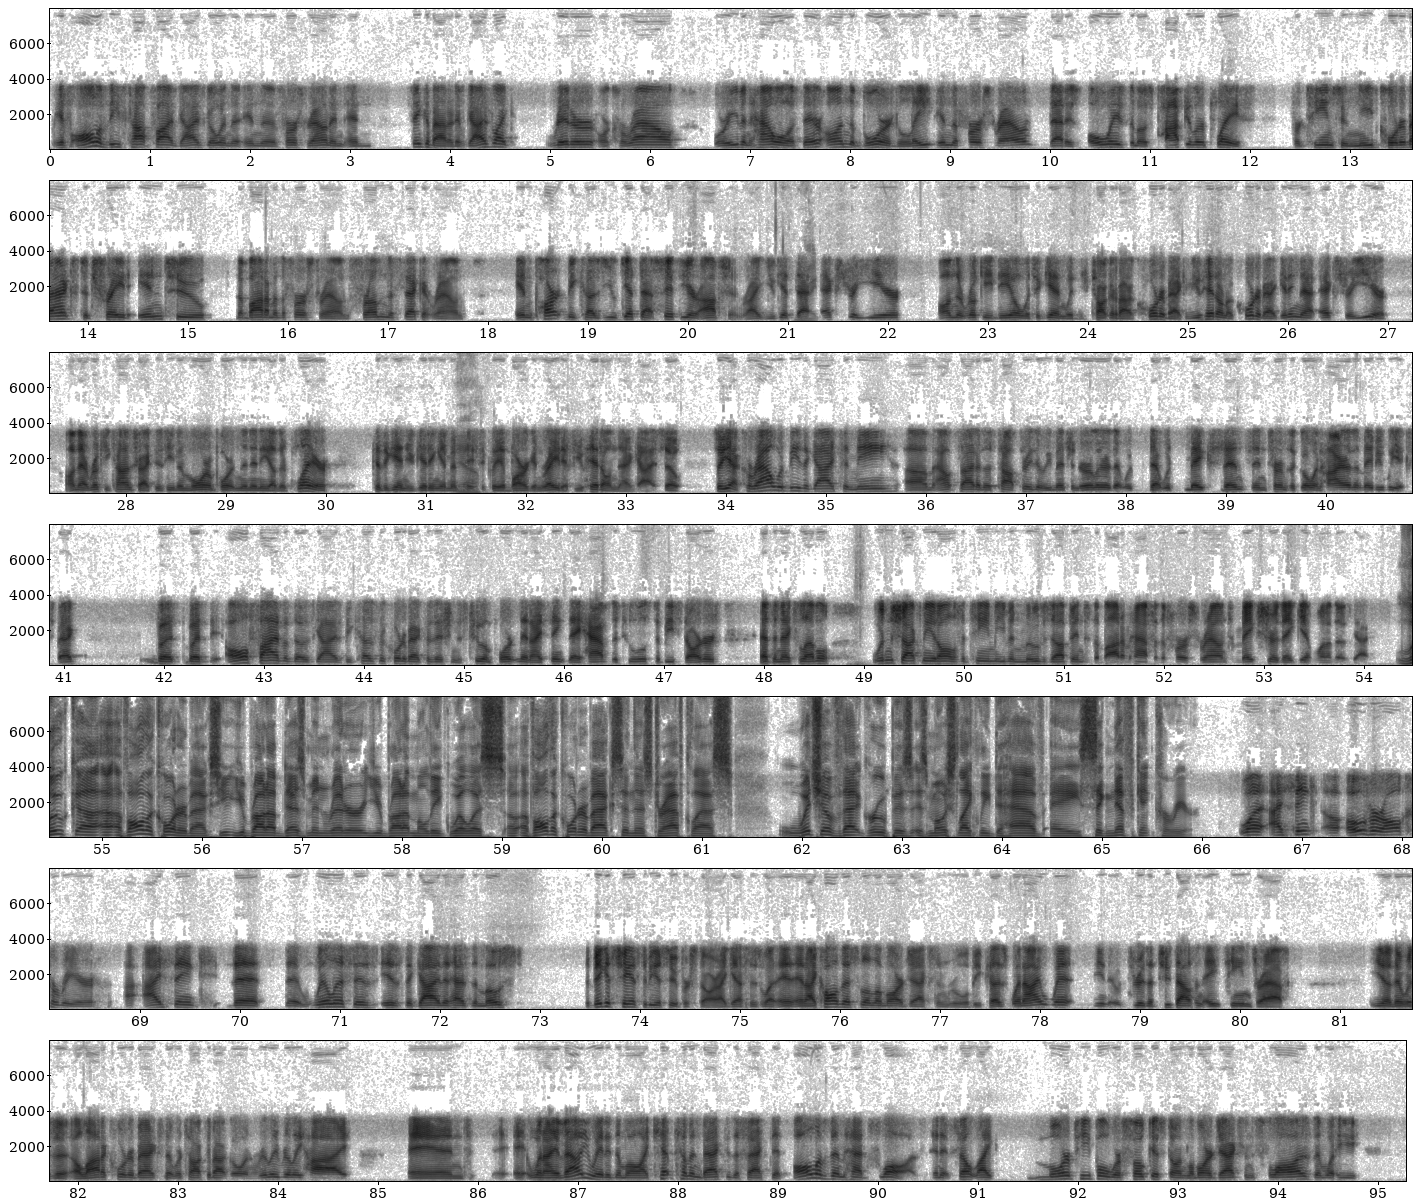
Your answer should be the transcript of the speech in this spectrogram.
if all of these top five guys go in the in the first round and, and think about it. If guys like Ridder or Corral or even Howell, if they're on the board late in the first round, that is always the most popular place for teams who need quarterbacks to trade into the bottom of the first round from the second round, in part because you get that fifth year option, right? You get that right. extra year on the rookie deal, which again, when you're talking about a quarterback, if you hit on a quarterback, getting that extra year on that rookie contract is even more important than any other player because again, you're getting him at yeah. basically a bargain rate if you hit on that guy. So, so yeah, Corral would be the guy to me um, outside of those top three that we mentioned earlier that would that would make sense in terms of going higher than maybe we expect. But but all five of those guys, because the quarterback position is too important, and I think they have the tools to be starters at the next level. Wouldn't shock me at all if a team even moves up into the bottom half of the first round to make sure they get one of those guys. Luke, uh, of all the quarterbacks, you, you brought up Desmond Ridder, you brought up Malik Willis. Of all the quarterbacks in this draft class, which of that group is, is most likely to have a significant career? Well, I think uh, overall career, I think that that Willis is is the guy that has the most the biggest chance to be a superstar, I guess, is what. And, and I call this the Lamar Jackson rule because when I went, you know, through the 2018 draft, you know, there was a, a lot of quarterbacks that were talked about going really, really high. And when I evaluated them all, I kept coming back to the fact that all of them had flaws, and it felt like more people were focused on Lamar Jackson's flaws than what he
